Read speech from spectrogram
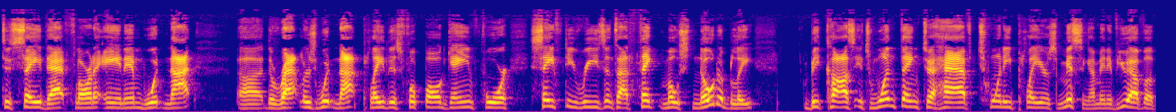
to say that Florida A&M would not uh, the Rattlers would not play this football game for safety reasons. I think most notably because it's one thing to have 20 players missing. I mean, if you have a,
